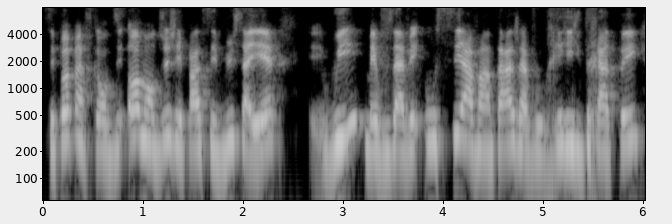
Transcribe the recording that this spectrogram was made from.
c'est pas parce qu'on dit Oh mon Dieu, j'ai pas assez bu, ça y est, oui, mais vous avez aussi avantage à vous réhydrater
